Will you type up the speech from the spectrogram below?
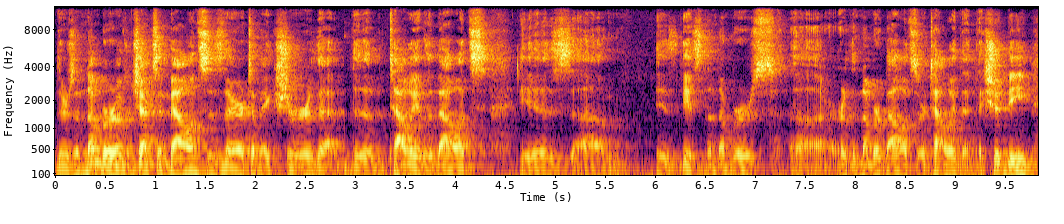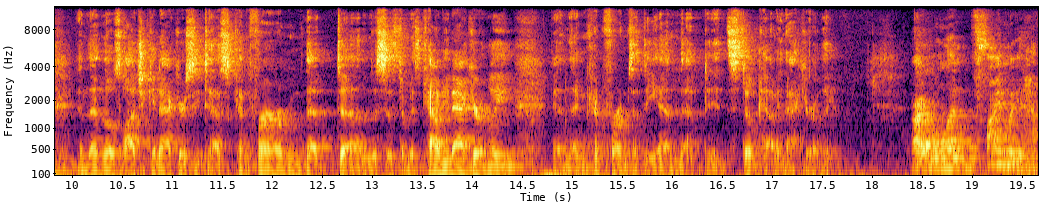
There's a number of checks and balances there to make sure that the tally of the ballots is um, is, is the numbers uh, or the number of ballots are tallied that they should be, and then those logic and accuracy tests confirm that um, the system is counting accurately, and then confirms at the end that it's still counting accurately. All right, well then, finally, how,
